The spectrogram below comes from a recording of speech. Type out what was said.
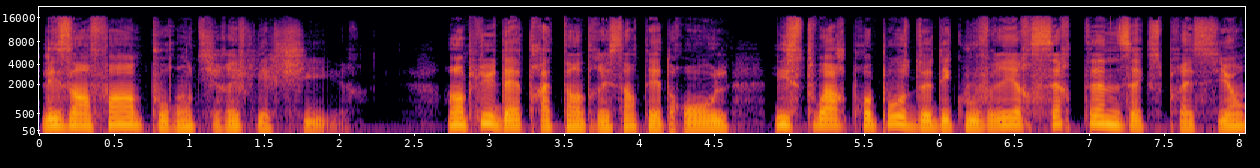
Les enfants pourront y réfléchir. En plus d'être attendrissante et drôle, l'histoire propose de découvrir certaines expressions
